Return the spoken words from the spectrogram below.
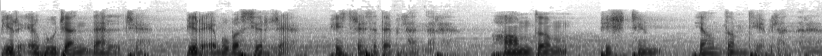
bir Ebu Cendelce, bir Ebu Basirce hicret edebilenlere, hamdım, piştim, yandım diyebilenlere.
